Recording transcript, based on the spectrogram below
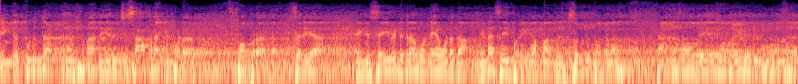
நீங்க கொடுத்த அடுத்த நிமிஷமா அதை எரிச்சு சாப்பிடாக்கி போட போறாங்க சரியா? நீங்க செய்ய வேண்டியதுலாம் ஒன்னே ஒன்று தான் என்ன செய்ய போறீங்க அம்மாவுக்கு சொல்லுங்க பார்க்கலாம். தங்கமோ வயிறுமோ வயிறுமோ ஒன்றும்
